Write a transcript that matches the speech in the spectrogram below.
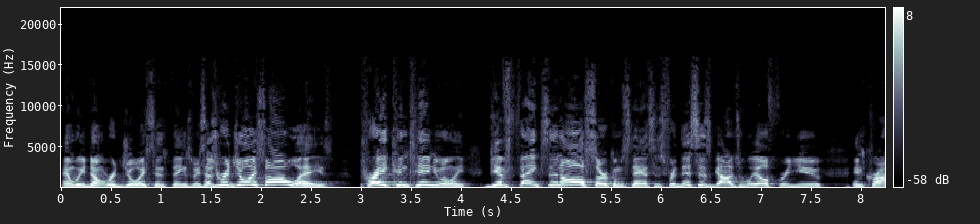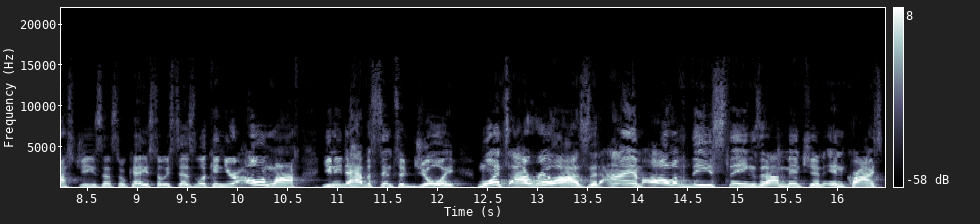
and we don't rejoice in things. But he says, rejoice always. Pray continually. Give thanks in all circumstances, for this is God's will for you in Christ Jesus. Okay. So he says, look, in your own life, you need to have a sense of joy. Once I realize that I am all of these things that I mentioned in Christ,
